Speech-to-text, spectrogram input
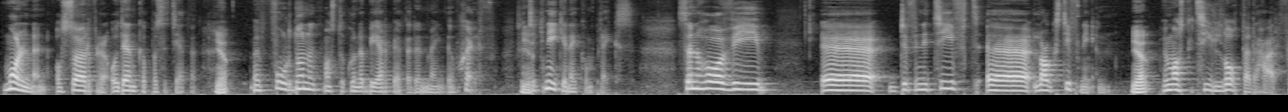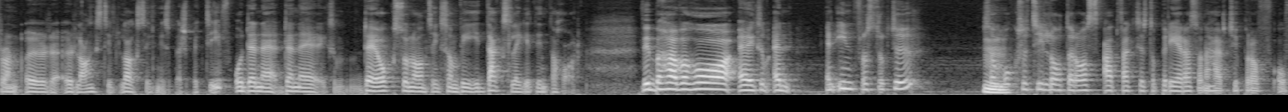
molnen och servrar och den kapaciteten. Ja. Men fordonet måste kunna bearbeta den mängden själv. Så Ja. tekniken är komplex. Sen har vi eh, definitivt eh, lagstiftningen. Ja. Vi måste tillåta det här från ur, ur lagstift, lagstiftningsperspektiv. Och den är, den är liksom, det är också någonting som vi i dagsläget inte har. Vi behöver ha eh, liksom en, en infrastruktur som också tillåter oss att faktiskt operera sådana här typer av, av,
